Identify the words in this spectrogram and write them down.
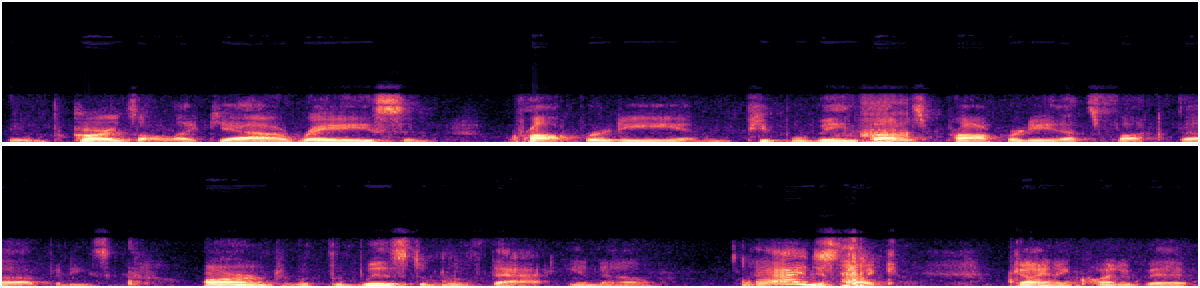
Picard's all like, yeah, race and property and people being thought as property, that's fucked up. And he's armed with the wisdom of that, you know. I just like Guinan quite a bit.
